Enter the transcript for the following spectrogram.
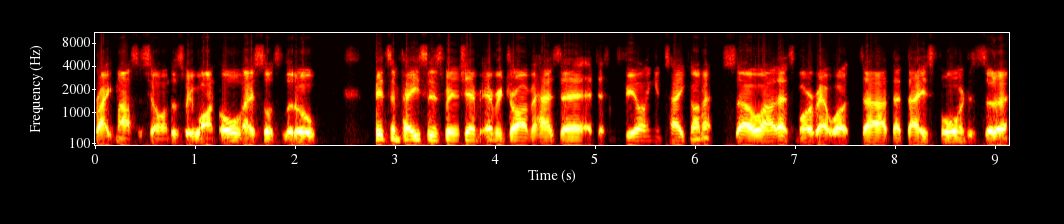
brake master cylinders we want, all those sorts of little bits and pieces, which every, every driver has a, a, different feeling and take on it. So uh, that's more about what uh, that day is for, to sort of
